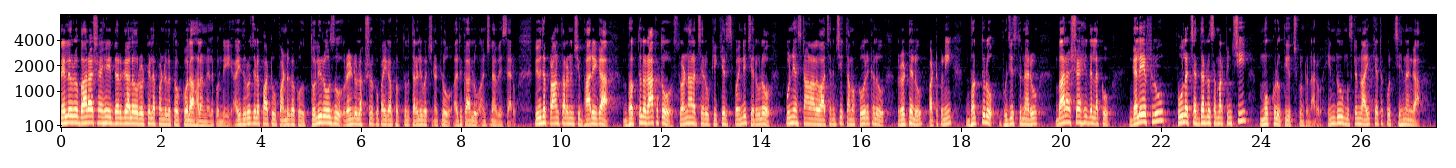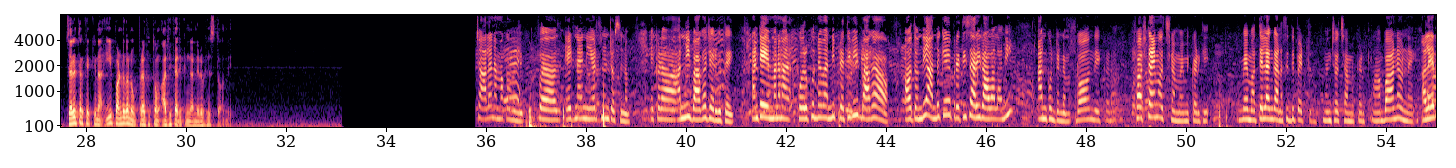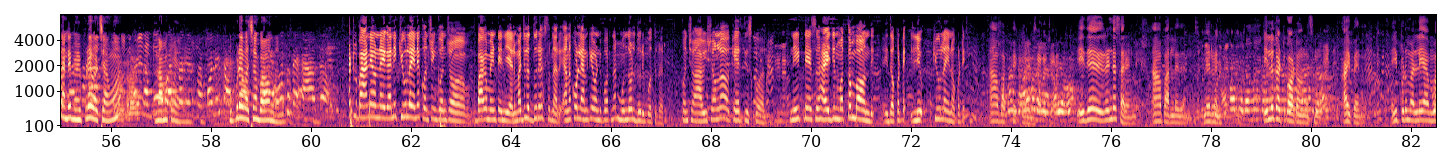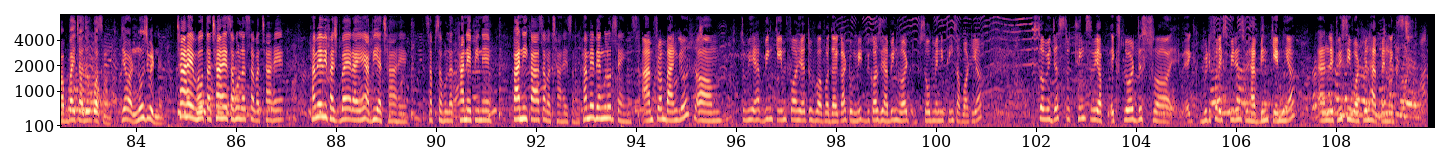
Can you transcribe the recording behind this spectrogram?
నెల్లూరు బారాషాహి దర్గాలో రొట్టెల పండుగతో కోలాహలం నెలకొంది. ఐదు రోజుల పాటు పండుగకు తొలి రోజు రెండు లక్షలకు పైగా భక్తులు తరలివచ్చినట్లు అధికారులు అంచనా వేశారు. వివిధ ప్రాంతాల నుంచి భారీగా భక్తుల రాకతో స్వర్ణాల చెరువు కిక్కిరిసిపోయింది. చెరువులో పుణ్య స్నానాలు ఆచరించి తమ కోరికలు రొట్టెలు పట్టుకుని భక్తులు భుజిస్తున్నారు. బారాషాహిదులకు గలేఫ్లు పూల చెద్దర్లు సమర్పించి మొక్కులు తీర్చుకుంటున్నారు. హిందూ ముస్లింల ఐక్యతకు చిహ్నంగా చరిత్రకెక్కిన ఈ పండుగను ప్రభుత్వం అధికారికంగా నిర్వహిస్తోంది. చాలా నమ్మకం ఉంది. ఎయిట్ నైన్ ఇయర్స్ నుంచి వస్తున్నాం. ఇక్కడ అన్నీ బాగా జరుగుతాయి. అంటే మనం కోరుకున్నవన్నీ ప్రతివి బాగా అవుతుంది. అందుకే ప్రతిసారి రావాలని అనుకుంటున్నాం. బాగుంది ఇక్కడ. ఫస్ట్ టైం వచ్చినాం మేము ఇక్కడికి. మేము తెలంగాణ సిద్దిపేట నుంచి వచ్చాము ఇక్కడికి. ఆ, బాగానే ఉన్నాయి. లేదండి మేము ఇప్పుడే వచ్చాము. నమ్మకమే. ఇప్పుడే వచ్చాము బాగుందండి. హాస్పిటల్ బాగానే ఉన్నాయి కానీ క్యూ లైనే కొంచెం కొంచెం బాగా మెయింటైన్ చేయాలి. మధ్యలో దూరేస్తున్నారు. వెనకోళ్ళు వెనకే ఉండిపోతున్నారు. ముందోళ్ళు దూరిపోతున్నారు. కొంచెం ఆ విషయంలో కేర్ తీసుకోవాలి. నీట్నెస్ హైజీన్ మొత్తం బాగుంది. ఇది ఒకటే. క్యూ లైన్ ఒకటే ఇదే రెండోసారి అండి. పర్లేదండి. నిర్వహణ ఇల్లు కట్టుకోవటం అయిపోయింది. ఇప్పుడు మళ్ళీ మా అబ్బాయి చదువు కోసం విజయవాడ నూజివీడ్ నుండి అచ్చా హే బహుత్ అచ్చా హే సహూలత్ సబ్ అచ్చా హే. హమే ఫస్ట్ బయర్ అయ్యే అభి అచ్చా హే. सब सहूलत खाने पीने पानी का सब अच्छा है सब हमें बेंगलोर से I am from Bangalore we have been came for here to for dargah to meet because we have been heard so many things about here so we just things we have explored this uh, beautiful experience we have been came here and let me see what will happen next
